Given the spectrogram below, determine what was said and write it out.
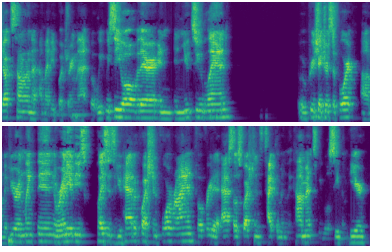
Juxton. I might be butchering that, but we, we see you all over there in, in YouTube land. We appreciate your support. Um, if you're in LinkedIn or any of these places, if you have a question for Ryan, feel free to ask those questions. Type them in the comments. We will see them here.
